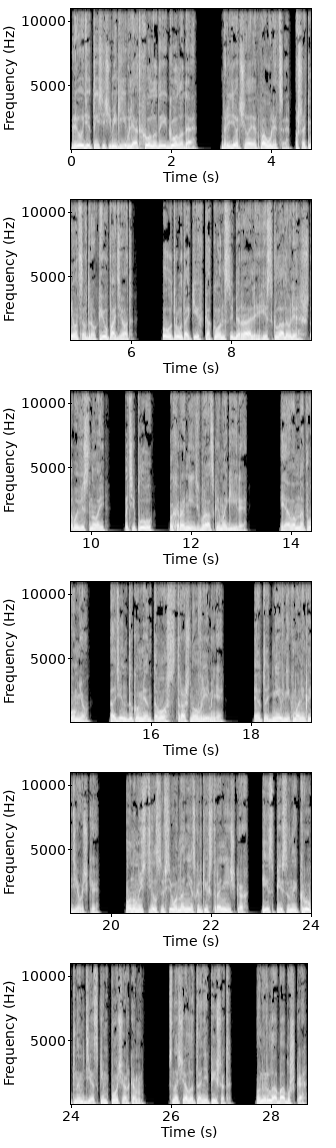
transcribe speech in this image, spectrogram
Люди тысячами гибли от холода и голода. Бредет человек по улице, пошатнется вдруг и упадет. Утру таких, как он, собирали и складывали, чтобы весной, по теплу, похоронить в братской могиле. Я вам напомню, один документ того страшного времени. Это дневник маленькой девочки. Он уместился всего на нескольких страничках и исписанный крупным детским почерком. Сначала Таня пишет «Умерла бабушка».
